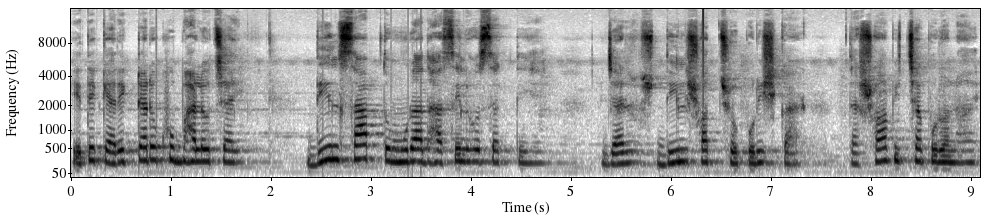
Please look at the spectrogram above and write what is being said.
এতে ক্যারেক্টারও খুব ভালো চাই। দিল সাফ তো মুরাদ হাসিল হো सकती है যার দিল স্বচ্ছ পরিষ্কার তার সব ইচ্ছা পূরণ হয়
